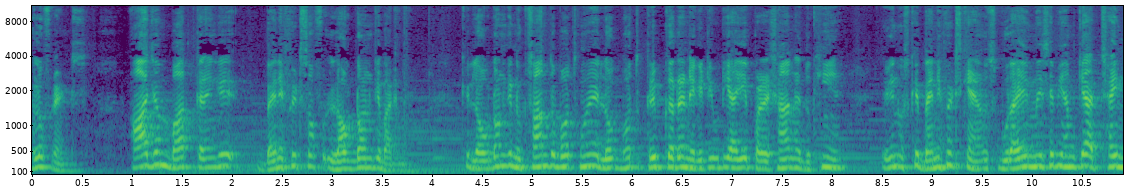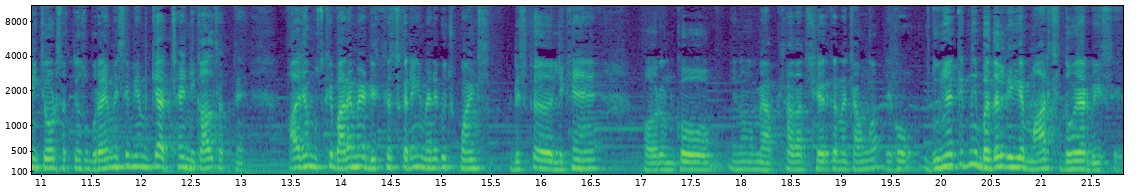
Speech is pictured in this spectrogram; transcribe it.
हेलो फ्रेंड्स आज हम बात करेंगे बेनिफिट्स ऑफ़ लॉकडाउन के बारे में। कि लॉकडाउन के नुकसान तो बहुत हुए हैं, लोग बहुत क्रिप कर रहे हैं नेगेटिविटी आई है, परेशान है, दुखी हैं, लेकिन उसके बेनिफिट्स क्या हैं? उस बुराई में से भी हम क्या अच्छा ही निचोड़ सकते हैं? उस बुराई में से भी हम क्या अच्छा ही निकाल सकते हैं? आज हम उसके बारे में डिस्कस करेंगे। मैंने कुछ पॉइंट्स लिखे हैं और उनको यू नो मैं आपके साथ शेयर करना चाहूँगा। देखो, दुनिया कितनी बदल गई है मार्च 2020 से।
